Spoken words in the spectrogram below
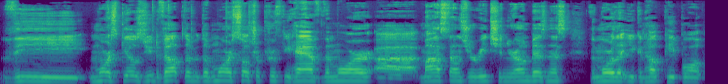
the more skills you develop, the, the more social proof you have, the more uh, milestones you reach in your own business, the more that you can help people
